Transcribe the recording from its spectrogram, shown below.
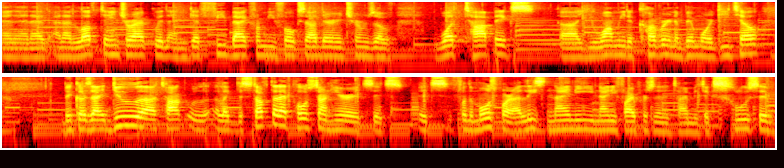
And, and, I, and I'd love to interact with and get feedback from you folks out there in terms of what topics uh, you want me to cover in a bit more detail. Because I do uh, talk like the stuff that I post on here. It's it's it's for the most part, at least 90 95 percent of the time, it's exclusive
